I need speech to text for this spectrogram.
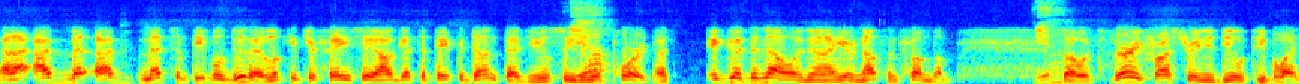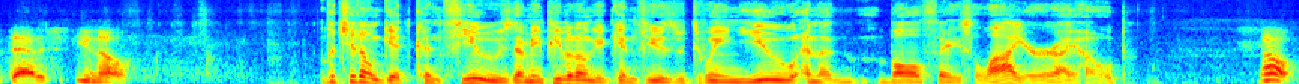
and I, have met, I've met some people do that. Look at your face, say, I'll get the paper done, Ted. You'll see yeah. the report. That's good to know. And then I hear nothing from them. Yeah. So it's very frustrating to deal with people like that, as you know. But you don't get confused. I mean, people don't get confused between you and a bald faced liar, I hope. No,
